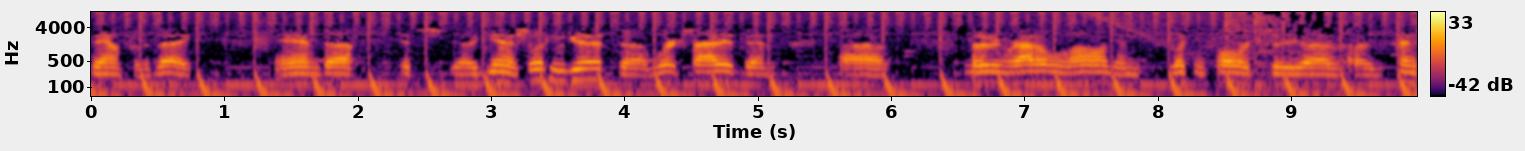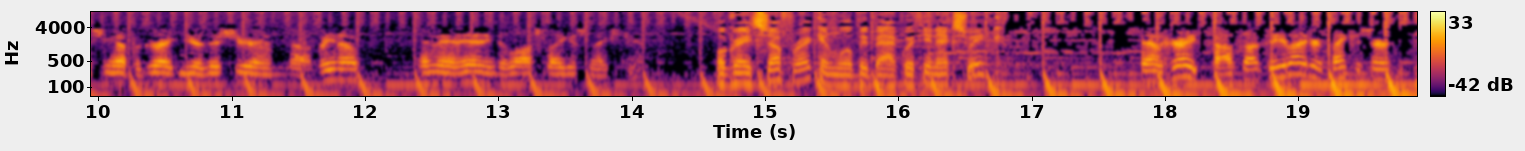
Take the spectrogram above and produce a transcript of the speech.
down for the day. And uh, it's uh, again, it's looking good. Uh, we're excited and uh, moving right on along, and looking forward to uh, uh, finishing up a great year this year in uh, Reno, and then heading to Las Vegas next year. Well, great stuff, Rick, and we'll be back with you next week. Sounds great. I'll talk to you later. Thank you, sir.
